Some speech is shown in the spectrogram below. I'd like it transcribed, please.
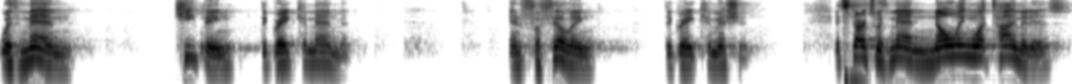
with men keeping the Great Commandment and fulfilling the Great Commission. It starts with men knowing what time it is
